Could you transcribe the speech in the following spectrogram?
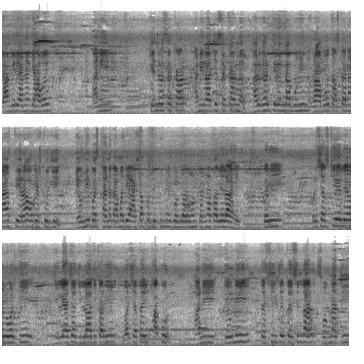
गांभीर्यानं घ्यावं आणि केंद्र सरकार आणि राज्य सरकारनं हर घर तिरंगा मोहीम राबवत असताना आज तेरा ऑगस्ट रोजी येवनी बस स्थानकामध्ये अशा पद्धतीने ध्वजारोहण करण्यात आलेलं आहे. तरी प्रशासकीय लेवलवरती जिल्ह्याच्या जिल्हाधिकारी वर्षाताई ठाकूर आणि देवनी तहसीलचे तहसीलदार सोमनाथजी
